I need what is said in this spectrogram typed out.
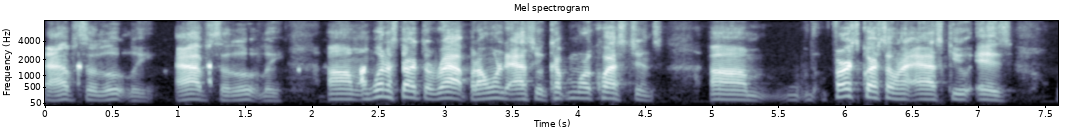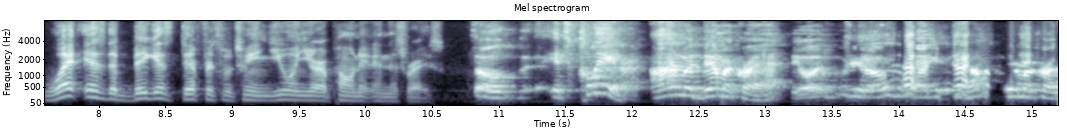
Absolutely, absolutely. Um, I'm going to start the wrap, but I wanted to ask you a couple more questions. Um, first question I want to ask you is what is the biggest difference between you and your opponent in this race? So it's clear. I'm a Democrat. You know, I'm a Democrat,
